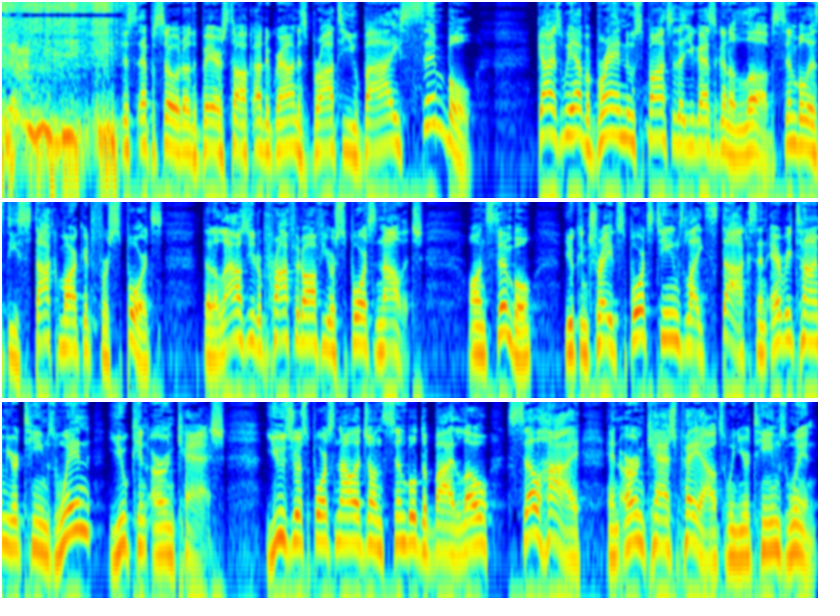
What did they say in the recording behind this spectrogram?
This episode of the Bears Talk Underground is brought to you by SimBull. Guys, we have a brand new sponsor that you guys are going to love. SimBull is the stock market for sports that allows you to profit off your sports knowledge. On SimBull, you can trade sports teams like stocks, and every time your teams win, you can earn cash. Use your sports knowledge on SimBull to buy low, sell high, and earn cash payouts when your teams win.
